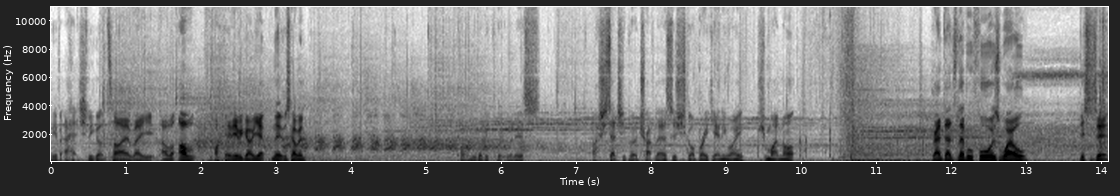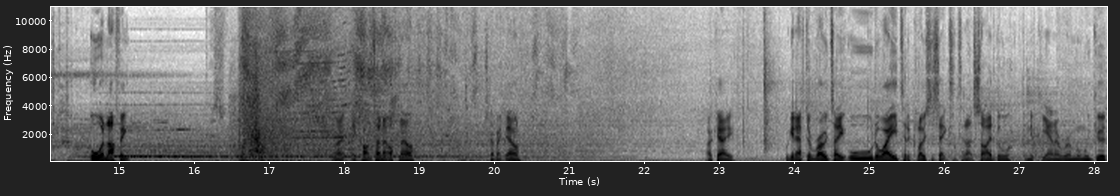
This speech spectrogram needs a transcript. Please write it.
We've actually got time, mate. I'm, I'm, okay, there we go. Yep, knew it was coming. Come on, we've got to be quick with this. Oh, she's actually put a trap there, so she's got to break it anyway. She might not. Granddad's level 4 as well. This is it. All or nothing. Right, they can't turn it off now. Let's go back down. Okay. We're going to have to rotate all the way to the closest exit to that side door in the piano room and we're good.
